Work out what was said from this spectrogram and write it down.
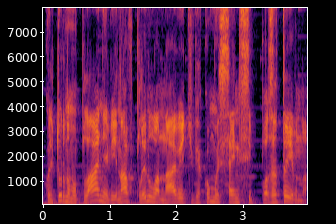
в культурному плані війна вплинула навіть в якомусь сенсі позитивно.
